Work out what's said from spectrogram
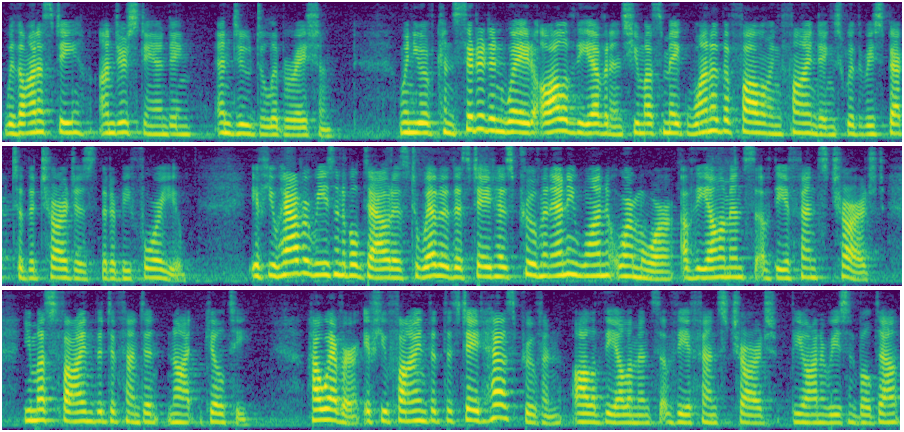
with honesty, understanding, and due deliberation. When you have considered and weighed all of the evidence, you must make one of the following findings with respect to the charges that are before you. If you have a reasonable doubt as to whether the state has proven any one or more of the elements of the offense charged, you must find the defendant not guilty. However, if you find that the state has proven all of the elements of the offense charged beyond a reasonable doubt,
